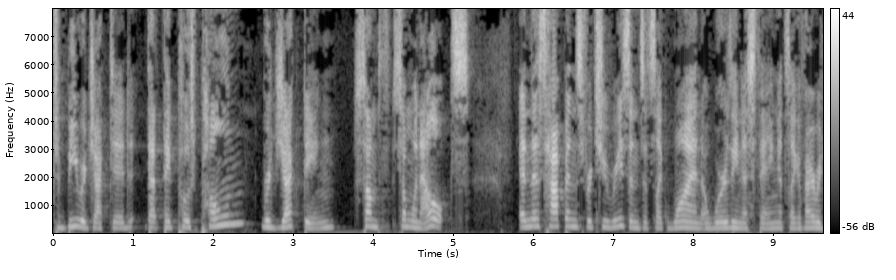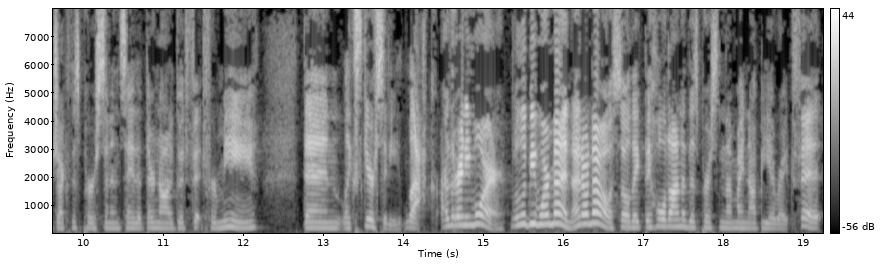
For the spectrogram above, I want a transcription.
to be rejected that they postpone rejecting some, someone else. And this happens for two reasons. It's like one, a worthiness thing. It's like if I reject this person and say that they're not a good fit for me, then like scarcity, lack. Are there any more? Will there be more men? I don't know. So like they hold on to this person that might not be a right fit.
